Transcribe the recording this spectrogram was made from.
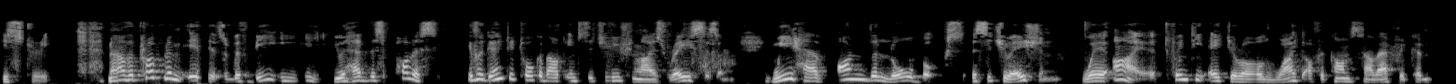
history. Now the problem is with BEE, you have this policy. If we're going to talk about institutionalized racism, we have on the law books a situation where I, a 28 year old white Afrikaans South African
